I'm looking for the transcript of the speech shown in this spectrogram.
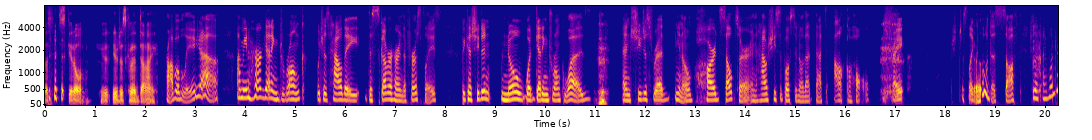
a Skittle. You're just gonna die. Probably, yeah. I mean, her getting drunk, which is how they discover her in the first place, because she didn't know what getting drunk was. and she just read, you know, hard seltzer and how she's supposed to know that that's alcohol, right? She's just like, Yeah. oh, the soft. She's like, I wonder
